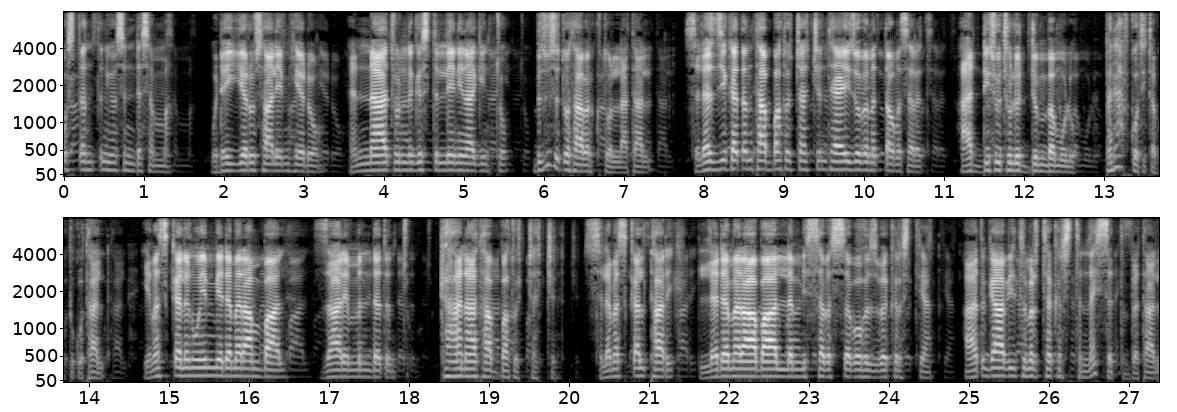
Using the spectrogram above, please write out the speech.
ቆስጠንጥንዮስ እንደ ሰማ ወደ ኢየሩሳሌም ሄዶ እናቱን ንግሥት እሌኒን አግኝቶ ብዙ ስጦታ አበርክቶላታል። ስለዚህ ከጥንት አባቶቻችን ተያይዞ በመጣው መሠረት አዲሱ ትውልድም በሙሉ በናፍቆት ይጠብቁታል። የመስቀልን ወይም የደመራን በዓል ዛሬም እንደ ጥንቱ ካህናት አባቶቻችን ስለ መስቀል ታሪክ ለደመራ በዓል ለሚሰበሰበው ሕዝበ ክርስቲያን አጥጋቢ ትምህርተ ክርስትና ይሰጥበታል።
